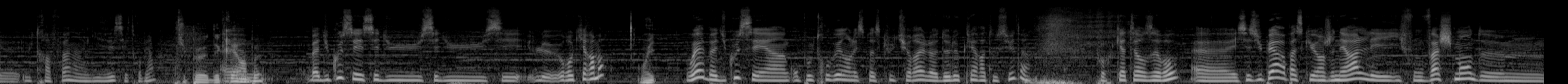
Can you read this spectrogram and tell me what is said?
euh, ultra fan. Hein, lisez, c'est trop bien. Tu peux décrire un Euh, peu? Bah du coup c'est c'est du c'est du c'est le Rocky Rama. Oui. Ouais bah du coup c'est un on peut le trouver dans l'espace culturel de Leclerc à tout sud pour 14 euros Euh, et c'est super parce qu'en général les- ils font vachement de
